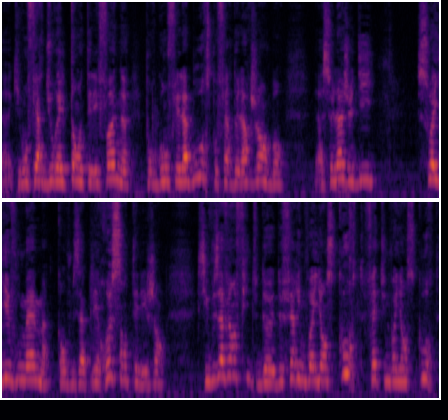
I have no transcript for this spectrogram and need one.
euh, qui vont faire durer le temps au téléphone pour gonfler la bourse, pour faire de l'argent. Bon, à cela je dis, soyez vous-même quand vous appelez, ressentez les gens. Si vous avez envie de, de faire une voyance courte, faites une voyance courte.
